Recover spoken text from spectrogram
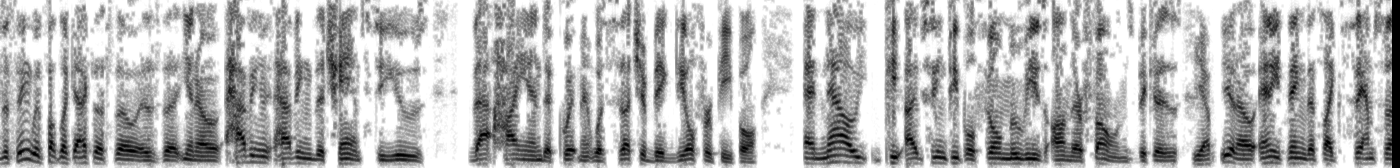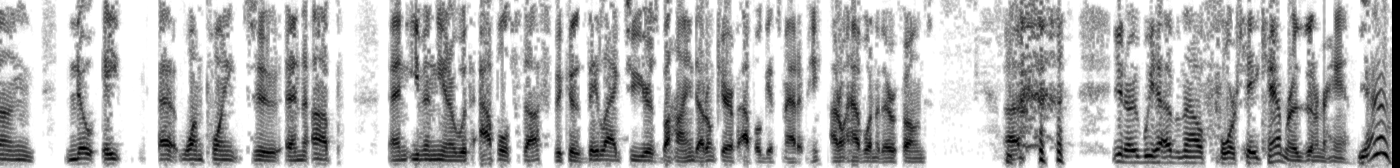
the thing with public access though is that you know having having the chance to use that high end equipment was such a big deal for people. And now I've seen people film movies on their phones because yep. you know anything that's like Samsung Note 8 at one point to and up and even you know with Apple stuff because they lag 2 years behind. I don't care if Apple gets mad at me. I don't have one of their phones. Uh, you know, we have now 4K cameras in our hands. Yeah.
